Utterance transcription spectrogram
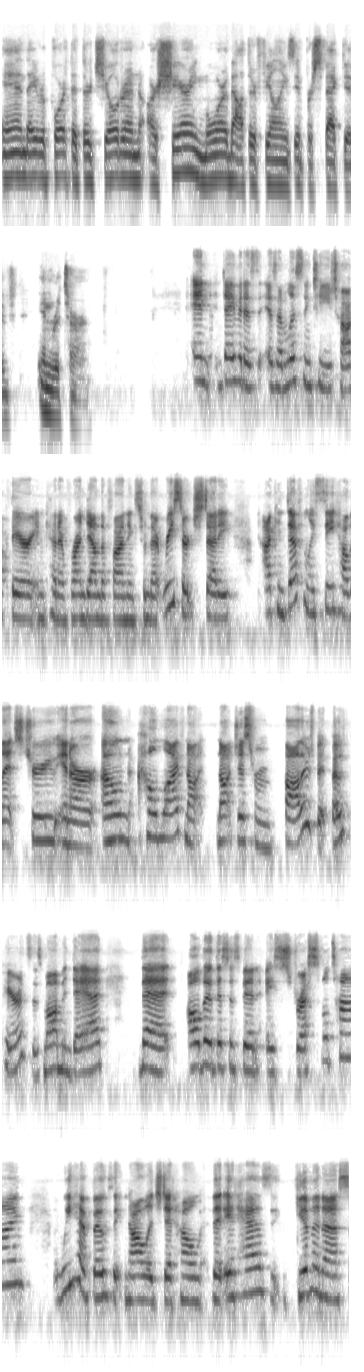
And they report that their children are sharing more about their feelings and perspective in return. And David, as, as I'm listening to you talk there and kind of run down the findings from that research study, I can definitely see how that's true in our own home life, not not just from fathers, but both parents as mom and dad that although this has been a stressful time, we have both acknowledged at home that it has given us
